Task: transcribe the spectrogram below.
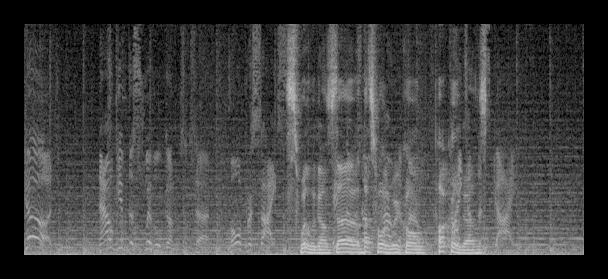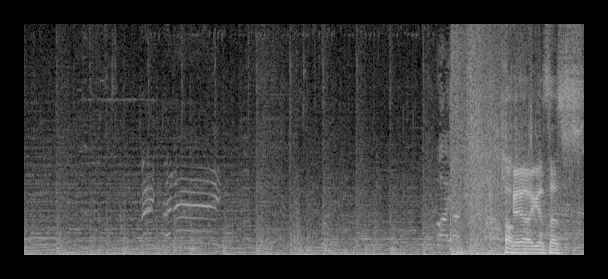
Good. Now give the swivel guns a turn. More precise. Swivel guns, uh, that's what we call puckle guns. Okay, I guess that's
